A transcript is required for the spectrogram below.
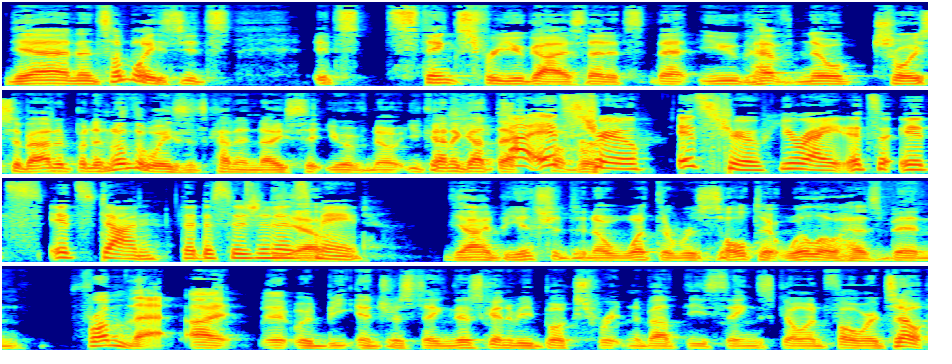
Yeah, and in some ways, it's it stinks for you guys that it's that you have no choice about it, but in other ways, it's kind of nice that you have no. You kind of got that. Yeah, it's cover. true. It's true. You're right. It's it's it's done. The decision is Yeah. made. Yeah, I'd be interested to know what the result at Willow has been from that. I it would be interesting. There's going to be books written about these things going forward. So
